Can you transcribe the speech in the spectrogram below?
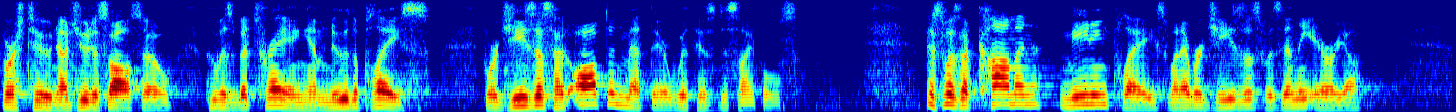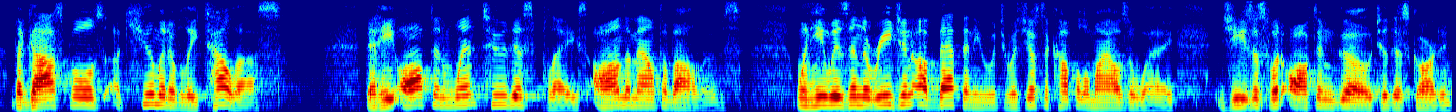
Verse 2 Now Judas also, who was betraying him, knew the place, for Jesus had often met there with his disciples. This was a common meeting place whenever Jesus was in the area. The Gospels accumulatively tell us that he often went to this place on the Mount of Olives when he was in the region of Bethany, which was just a couple of miles away, Jesus would often go to this garden.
